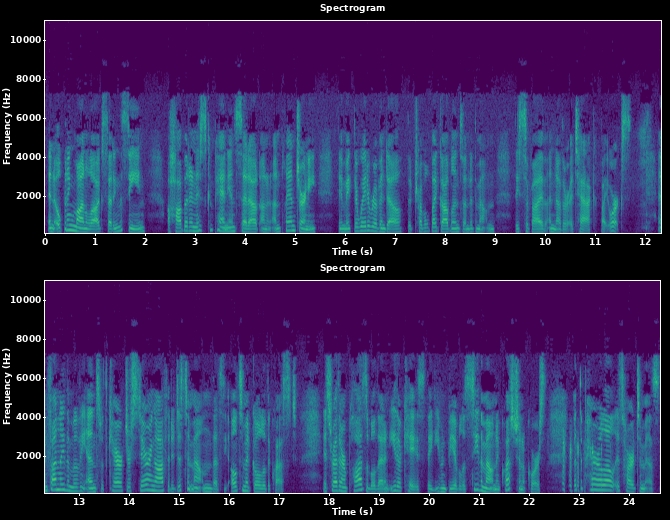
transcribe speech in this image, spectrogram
An opening monologue setting the scene, A hobbit and his companions set out on an unplanned journey. They make their way to Rivendell. They're troubled by goblins under the mountain. They survive another attack by orcs. And finally, the movie ends with characters staring off at a distant mountain that's the ultimate goal of the quest. It's rather implausible that in either case they'd even be able to see the mountain in question, of course, but the parallel is hard to miss.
